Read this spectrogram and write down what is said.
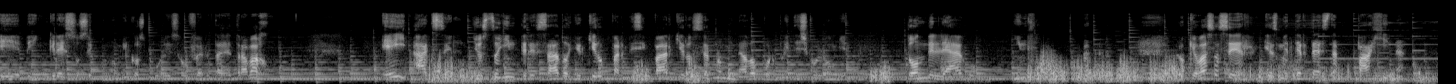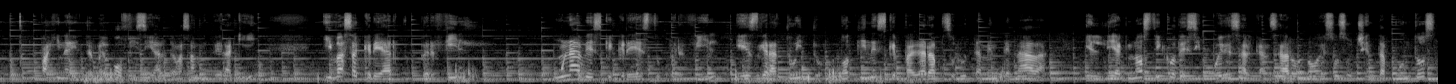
eh, de ingresos económicos por esa oferta de trabajo hey Axel, yo estoy interesado, yo quiero participar, quiero ser nominado por British Columbia. ¿Dónde le hago? Info. Lo que vas a hacer es meterte a esta página, página de internet oficial, te vas a meter aquí y vas a crear tu perfil. Una vez que crees tu perfil es gratuito, no tienes que pagar absolutamente nada. El diagnóstico de si puedes alcanzar o no esos 80 puntos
